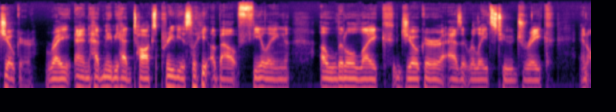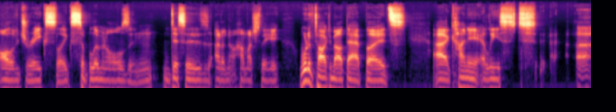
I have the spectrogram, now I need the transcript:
Joker, right? And have maybe had talks previously about feeling a little like Joker as it relates to Drake and all of Drake's like subliminals and disses. I don't know how much they would have talked about that, but uh, Kanye at least uh,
